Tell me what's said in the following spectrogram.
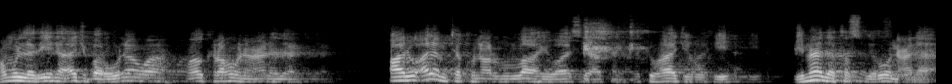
هم الذين أجبرونا وأكرهونا على ذلك. قالوا ألم تكن أرض الله واسعة فتهاجروا فيها؟ لماذا تصبرون على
